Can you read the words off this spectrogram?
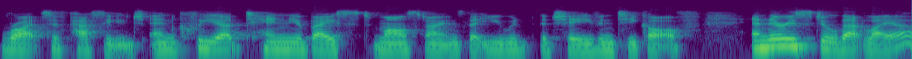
rites of passage and clear tenure based milestones that you would achieve and tick off. And there is still that layer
